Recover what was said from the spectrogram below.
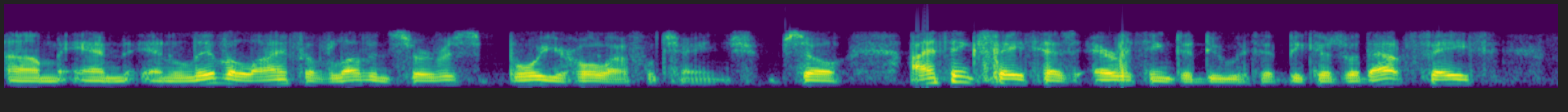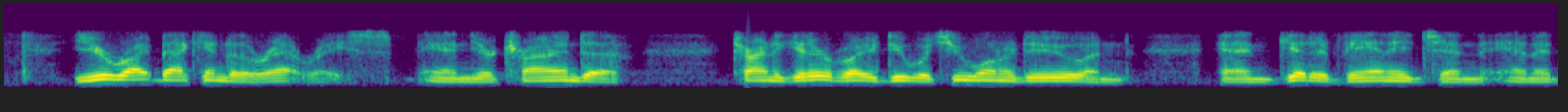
Um, and and live a life of love and service, boy, your whole life will change. So I think faith has everything to do with it because without faith, you're right back into the rat race, and you're trying to trying to get everybody to do what you want to do and and get advantage, and and it,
